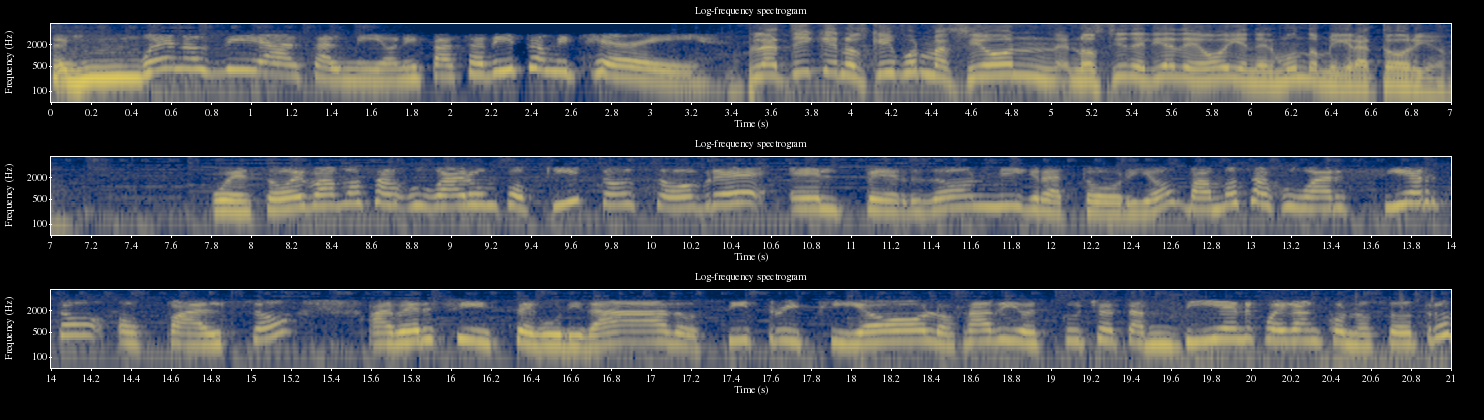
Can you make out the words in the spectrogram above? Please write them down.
Buenos días al millón y pasadito, mi Terry. Platíquenos qué información nos tiene el día de hoy en el mundo migratorio. Pues hoy vamos a jugar un poquito sobre el perdón migratorio. Vamos a jugar cierto o falso. A ver si seguridad o C3PO, los radio escucha también juegan con nosotros.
